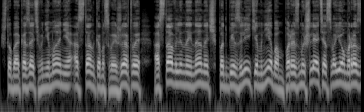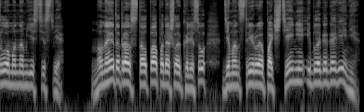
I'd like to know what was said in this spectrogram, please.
чтобы оказать внимание останкам своей жертвы, оставленной на ночь под безликим небом, поразмышлять о своем разломанном естестве. Но на этот раз толпа подошла к колесу, демонстрируя почтение и благоговение.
